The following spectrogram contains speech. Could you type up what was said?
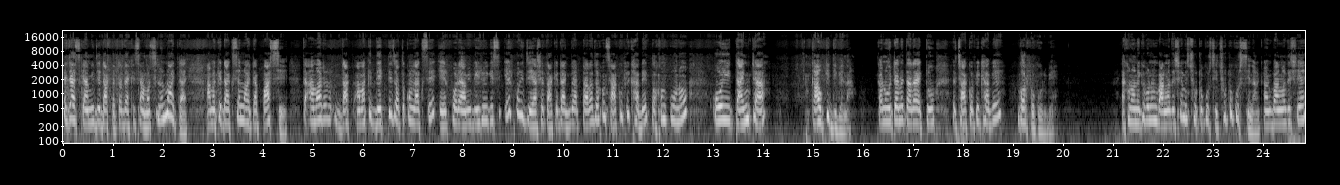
এটা আজকে আমি যে ডাক্তারটা দেখেছি, আমার ছিল নয়টায়। আমাকে ডাকছে নয়টা পাঁচে। তা আমার ডাক, আমাকে দেখতে যতক্ষণ লাগছে, এরপরে আমি বের হয়ে গেছি। এরপরে যে আসে, তাকে ডাকবে। আর তারা যখন চা, কফি খাবে, তখন কোনো ওই টাইমটা কাউকে দিবে না। কারণ ওই টাইমে তারা একটু চা, কফি খাবে, গল্প করবে। এখন অনেকে বলুন, বাংলাদেশে আমি ছোট করছি। ছোট করছি না। কারণ বাংলাদেশে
